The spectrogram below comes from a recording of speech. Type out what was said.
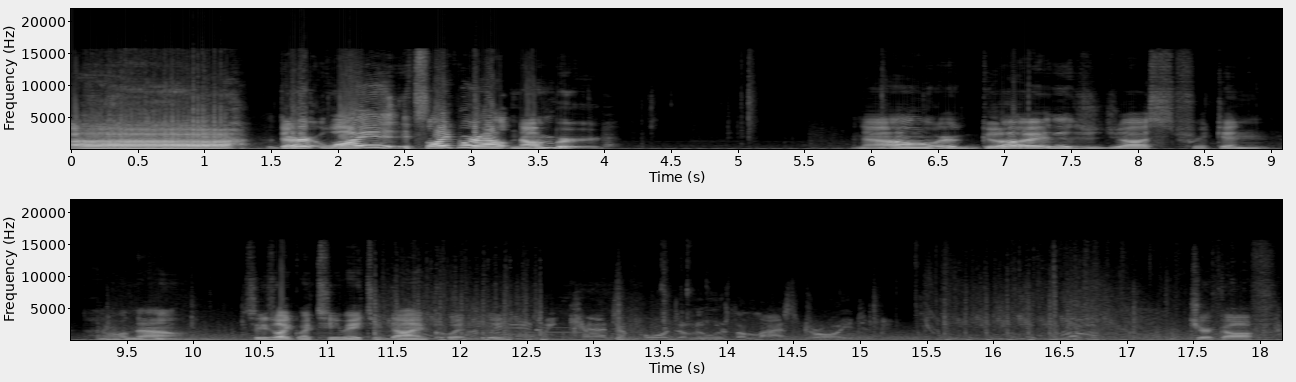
Ah, they're why? It's like we're outnumbered. No, we're good. It's just freaking. I don't know. Seems like my teammates are dying quickly. We can't afford to lose the last droid. Jerk off.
